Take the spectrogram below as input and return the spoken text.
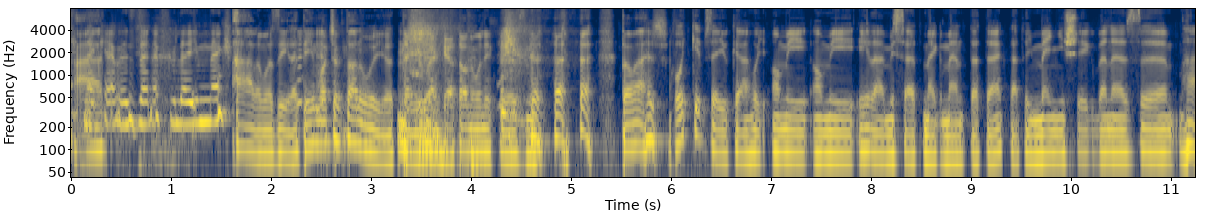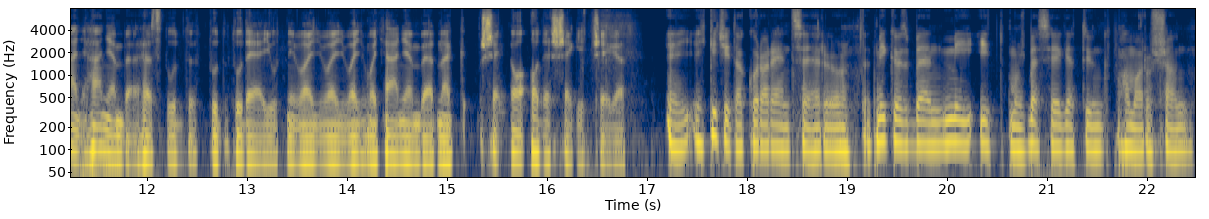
Á, nekem ez zenefüleimnek. Állam az élet, én ma csak tanulni jöttem. Meg kell tanulni főzni. Tamás? Hogy képzeljük el, hogy ami, ami élelmiszert megmentetek, tehát hogy mennyiségben ez hány, hány emberhez tud, tud, tud eljutni, vagy, vagy, vagy, vagy hány embernek se, ad ez segítséget? Egy, egy kicsit akkor a rendszerről. Tehát miközben mi itt most beszélgetünk, hamarosan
